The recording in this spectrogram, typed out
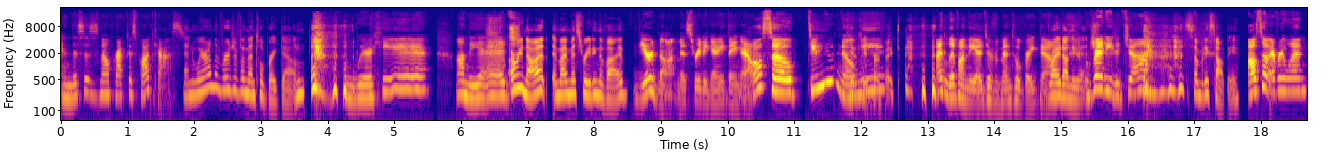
and this is Malpractice Podcast. and we're on the verge of a mental breakdown. We're here on the edge. Are we not? Am I misreading the vibe? You're not misreading anything. Also, do you know okay, me? perfect. I live on the edge of a mental breakdown. right on the edge. Ready to jump. Somebody stop me. also, everyone,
